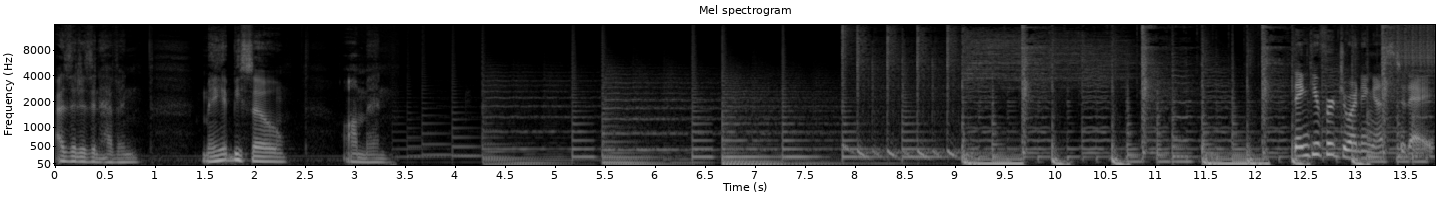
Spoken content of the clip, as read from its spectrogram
as it is in heaven. May it be so. Amen. Thank you for joining us today.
